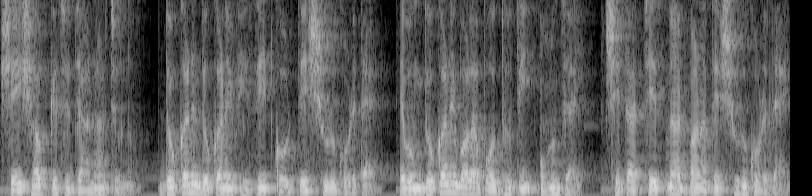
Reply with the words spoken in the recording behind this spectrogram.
সেই সব কিছু জানার জন্য দোকানে দোকানে ভিজিট করতে শুরু করে দেয় এবং দোকানে বলা পদ্ধতি অনুযায়ী সে তার চেসনাট বানাতে শুরু করে দেয়।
